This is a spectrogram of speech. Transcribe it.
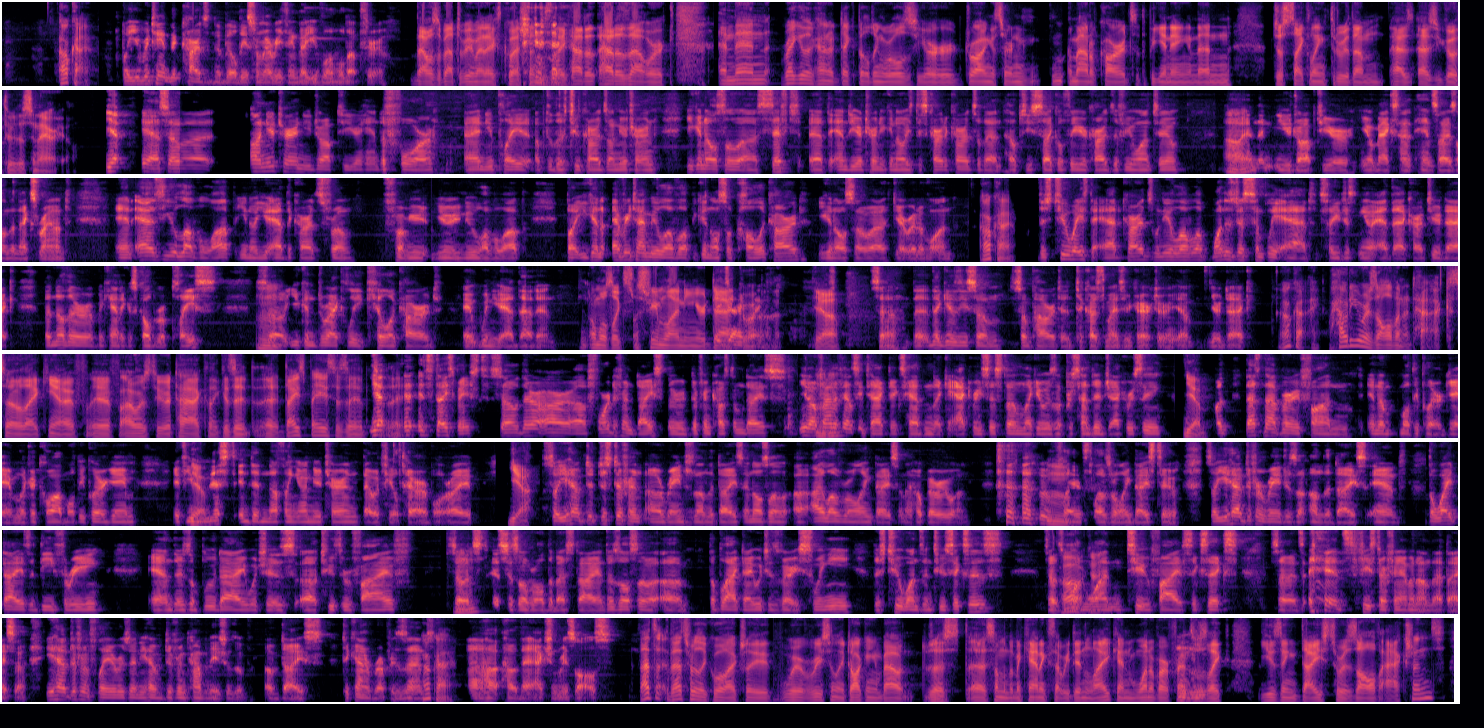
okay. But you retain the cards and abilities from everything that you've leveled up through. That was about to be my next question. Is like, how does how does that work? And then regular kind of deck building rules. You're drawing a certain amount of cards at the beginning, and then just cycling through them as as you go through the scenario. Yep. Yeah. So uh, on your turn, you drop to your hand of four, and you play up to those two cards on your turn. You can also uh, sift at the end of your turn. You can always discard a card, so that helps you cycle through your cards if you want to. Uh, Mhm. and then you drop to your you know max hand size on the next round. And as you level up, you know you add the cards from from your, your new level up. But you can every time you level up, you can also call a card. You can also uh, get rid of one Okay. there's two ways to add cards when you level up. One is just simply add, so you just you know add that card to your deck. But another mechanic is called replace, so you can directly kill a card eh, when you add that in. Almost like streamlining your deck. Exactly. Uh, yeah. So that, that gives you some some power to, to customize your character, yeah, your deck. Okay. How do you resolve an attack? So, like, you know, if if I was to attack, like, is it uh, dice based? Is it? Yeah, uh, it's dice based. So there are uh, four different dice. There are different custom dice. You know, Final Fantasy Tactics had an, like an accuracy system, like it was a percentage accuracy. Yeah. but that's not very fun in a multiplayer game, like a co-op multiplayer game. If you Yeah. missed and did nothing on your turn, that would feel terrible, right? yeah. So you have just different uh, ranges on the dice, and also uh, I love rolling dice, and I hope everyone who Mm. plays loves rolling dice too. So you have different ranges on- the dice, and the white die is a D three, and there's a blue die which is uh, two through five. So Mhm. it's it's just overall the best die, and there's also uh, the black die which is very swingy. There's two ones and two sixes. So it's Oh, one, okay. one, two, five, six, six. So it's it's feast or famine on that die. So you have different flavors and you have different combinations of, of dice to kind of represent Okay. uh, how, how that action resolves. That's that's really cool. Actually, we're recently talking about just uh, some of the mechanics that we didn't like, and one of our friends was like using dice to resolve actions.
